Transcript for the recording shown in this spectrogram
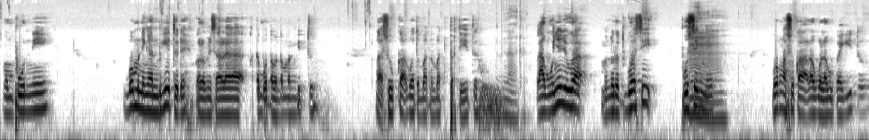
mumpuni gue mendingan begitu deh kalau misalnya ketemu teman-teman gitu nggak suka gue tempat-tempat seperti itu benar. lagunya juga menurut gue sih pusing nih Hmm. gue nggak suka lagu-lagu kayak gitu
